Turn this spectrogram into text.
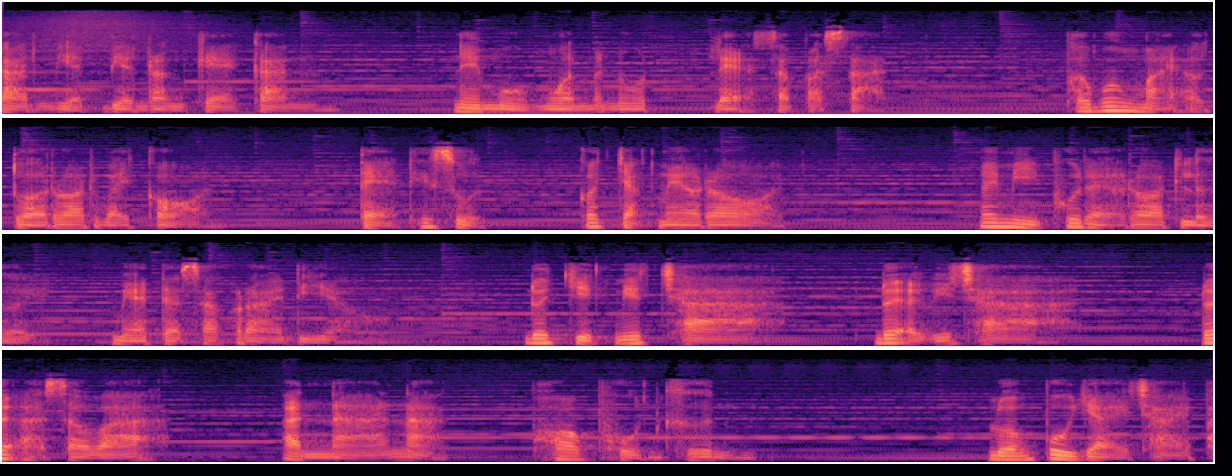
การเบียดเบียนรังแกกัน ในหมู่มวลมนุษย์และสรรพสัตว์เพื่อมุ่งหมายเอาตัวรอดไว้ก่อน แต่ที่สุดก็จักไม่รอด ไม่มีผู้ใดรอดเลย แม้แต่สักรายเดียว ด้วยจิตมิจฉา ด้วยอวิชชา ด้วยอาสวะ อันหนาหนัก พอกผูนขึ้น หลวงปู่ใหญ่ฉายภ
